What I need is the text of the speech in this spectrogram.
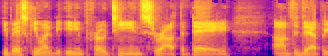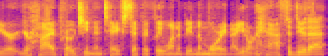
you basically want to be eating proteins throughout the day. Um, to that, but your, your high protein intakes typically want to be in the morning. Now, you don't have to do that.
